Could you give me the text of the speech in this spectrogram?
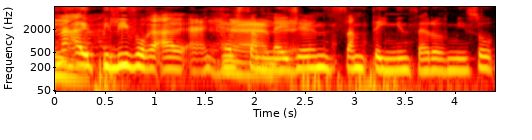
Now I believe or I, I have Nah, some man. Nigerian something inside of me. So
